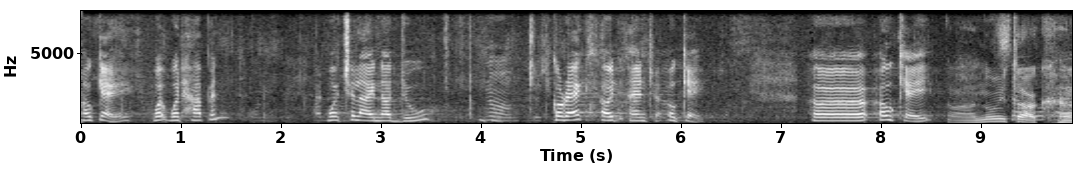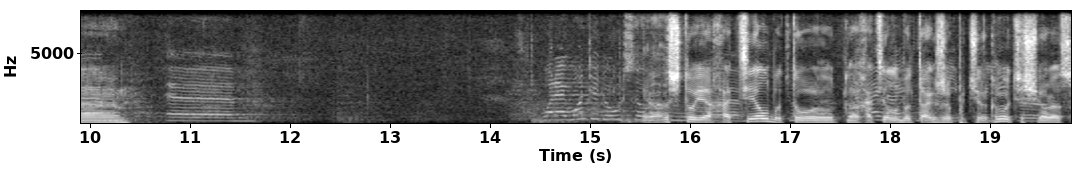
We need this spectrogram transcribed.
Okay, what, what happened? What shall I not do? No, just Correct? Oh, enter. Okay. Uh, okay. А, ну и так, э, Um, что я хотел бы, то э, хотел бы также подчеркнуть еще раз.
